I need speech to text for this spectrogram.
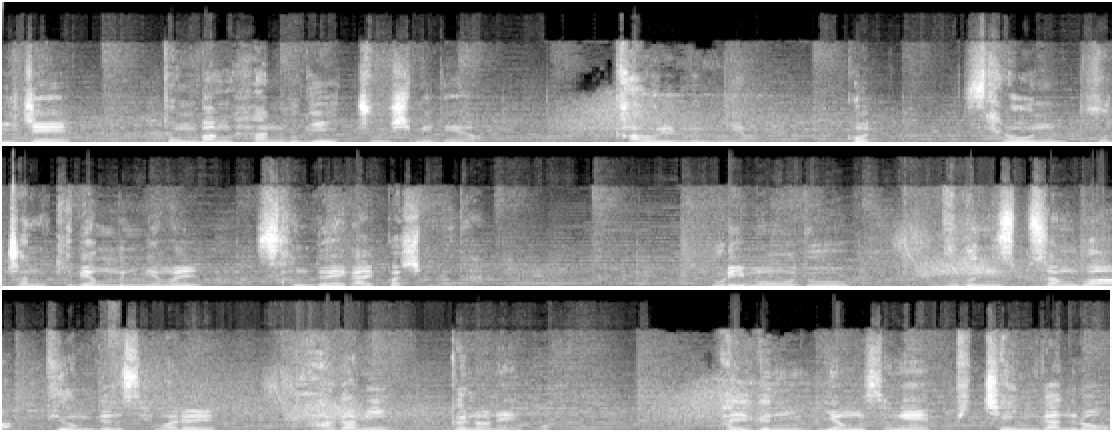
이제 동방 한국이 중심이 되어 가을 문명, 곧 새로운 후천 개벽 문명을 선도해 갈 것입니다. 우리 모두 묵은 습성과 병든 생활을 과감히 끊어내고 밝은 영성의 빛의 인간으로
